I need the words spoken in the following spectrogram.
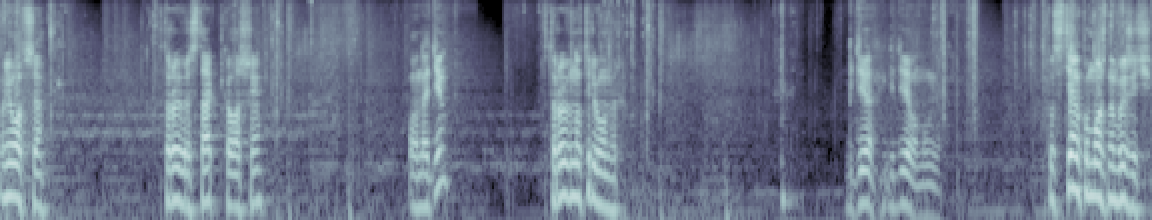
У него все. Второй верстак, калаши. Он один? Второй внутри умер. Где, где он умер? Тут стенку можно выжечь.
